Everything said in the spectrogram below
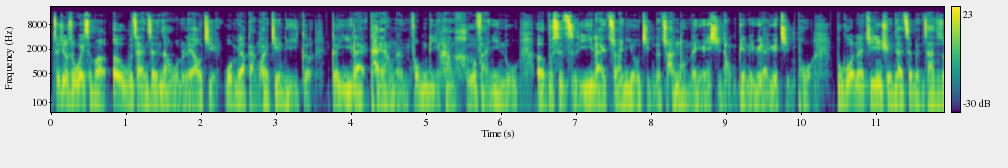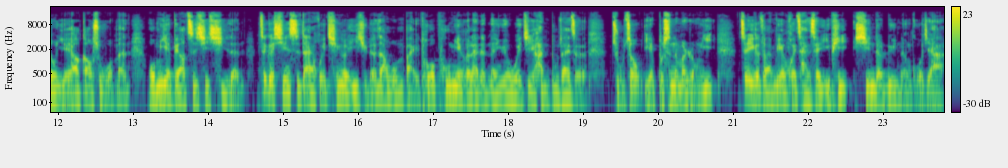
这就是为什么俄乌战争让我们了解，我们要赶快建立一个更依赖太阳能、风力和核反应炉，而不是只依赖钻油井的传统能源系统，变得越来越紧迫。不过呢，经济学在这本杂志中也要告诉我们，我们也不要自欺欺人。这个新时代会轻而易举的让我们摆脱扑面而来的能源危机和独裁者诅咒，也不是那么容易。这一个转变会产生一批新的绿能国家，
